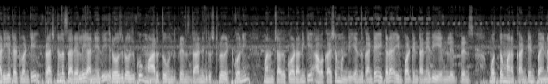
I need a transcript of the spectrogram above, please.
అడిగేటటువంటి ప్రశ్నల సరళి అనేది రోజు రోజుకు మారుతూ ఉంది ఫ్రెండ్స్ దాన్ని దృష్టిలో పెట్టుకొని మనం చదువుకోవడానికి అవకాశం ఉంది. ఎందుకంటే ఇక్కడ ఇంపార్టెంట్ అనేది ఏం లేదు ఫ్రెండ్స్ మొత్తం మన కంటెంట్ పైన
